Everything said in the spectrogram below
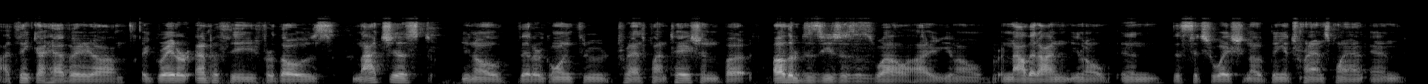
I think I have a uh, a greater empathy for those not just you know that are going through transplantation, but other diseases as well. I you know now that I'm you know in this situation of being a transplant and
